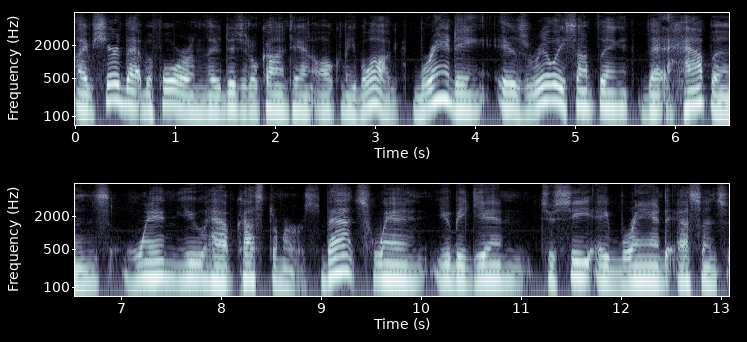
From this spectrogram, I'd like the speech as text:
I've shared that before on the Digital Content Alchemy blog. Branding is really something that happens when you have customers. That's when you begin to see a brand essence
